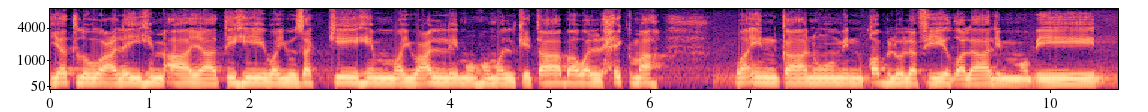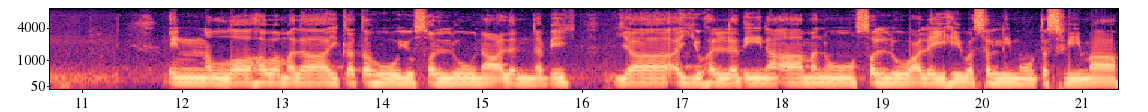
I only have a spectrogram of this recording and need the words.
يتلو عليهم آياته ويزكيهم ويعلمهم الكتاب والحكمة وإن كانوا من قبل لفي ضلال مبين إن الله وملائكته يصلون على النبي يا أيها الذين آمنوا صلوا عليه وسلموا تسليما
